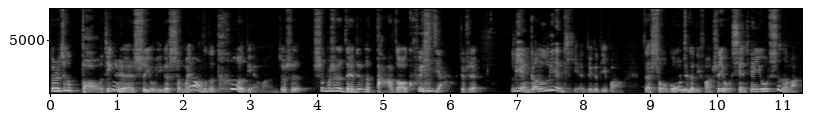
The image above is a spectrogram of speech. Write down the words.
就是这个保定人是有一个什么样子的特点吗？就是是不是在这个打造盔甲，就是炼钢炼铁这个地方，在手工这个地方是有先天优势的吗？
